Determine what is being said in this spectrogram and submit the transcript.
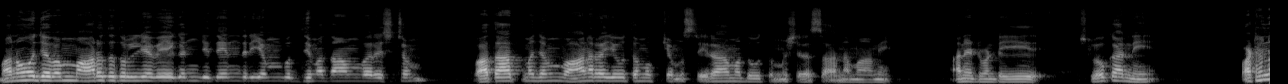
మనోజవం మారుతతుల్య వేగం జితేంద్రియం బుద్ధిమతాం వరిష్టం వాతాత్మజం వానరయూత ముఖ్యం శ్రీరామదూతం శిరసా నమామి అనేటువంటి ఈ శ్లోకాన్ని పఠన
